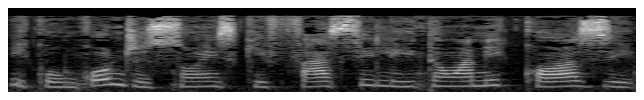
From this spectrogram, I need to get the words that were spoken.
e com condições que facilitam a micose.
